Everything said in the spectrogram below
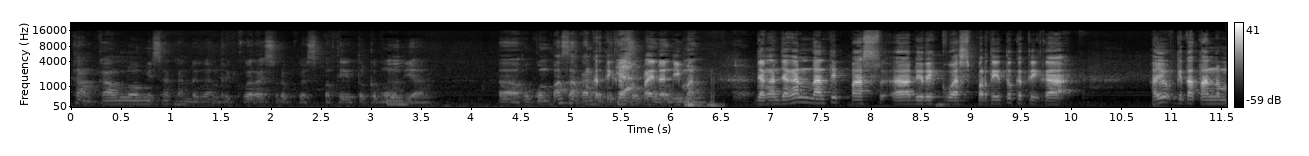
Kang, kalau misalkan dengan request request seperti itu kemudian eh, hukum pasar kan ketika Ya. supply dan demand. Jangan-jangan nanti pas eh, di request seperti itu ketika ayo kita tanam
